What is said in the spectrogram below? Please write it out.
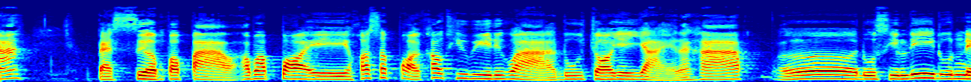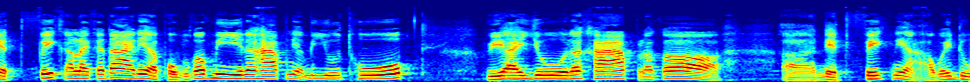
นะ แบตเสื่อมเปล่าๆ เอามาปล่อยฮอตสปอตเข้าทีวีดีกว่า ดูจอใหญ่ๆนะครับ เออ ดูซีรีส์ดู Netflix อะไรก็ได้เนี่ย ผมก็มีนะครับเนี่ยมี YouTube VIU นะครับ แล้วก็เน็ตฟิกเนี่ยเอาไว้ดู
